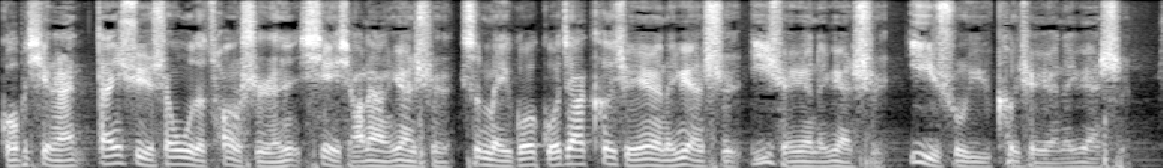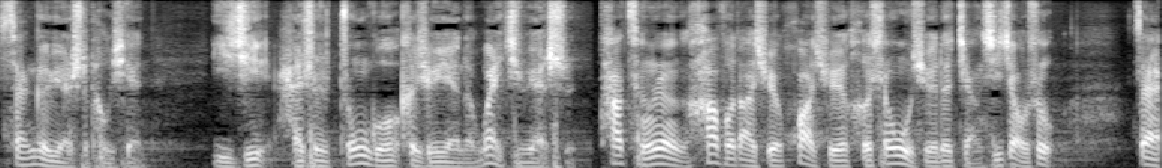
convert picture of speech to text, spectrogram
果不其然，单旭生物的创始人谢晓亮院士是美国国家科学院的院士、医学院的院士、艺术与科学院的院士，三个院士头衔，以及还是中国科学院的外籍院士。他曾任哈佛大学化学和生物学的讲席教授。在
